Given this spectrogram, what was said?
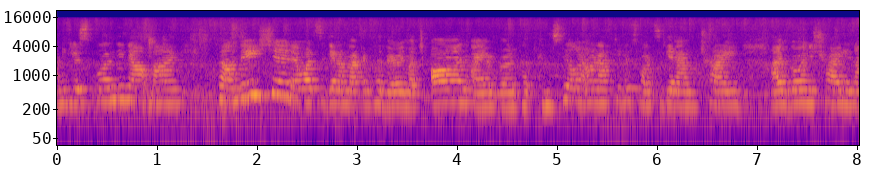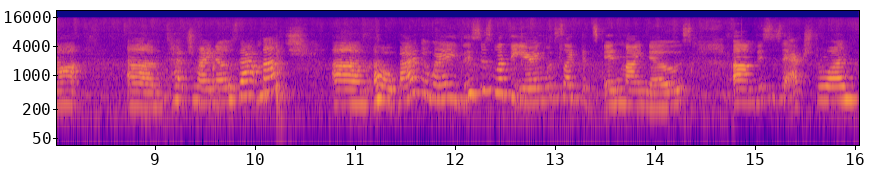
I'm just blending out my foundation and once again I'm not going to put very much on. I am going to put concealer on after this. Once again I'm trying, I'm going to try to not um, touch my nose that much. Um, oh, by the way, this is what the earring looks like that's in my nose. Um, this is the extra one,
